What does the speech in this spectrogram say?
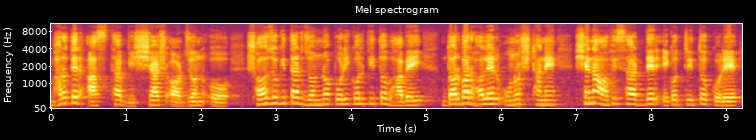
ভারতের আস্থা, বিশ্বাস, অর্জন ও সহযোগিতার জন্য পরিকল্পিতভাবেই দরবার হলের অনুষ্ঠানে সেনা অফিসারদের একত্রিত করে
